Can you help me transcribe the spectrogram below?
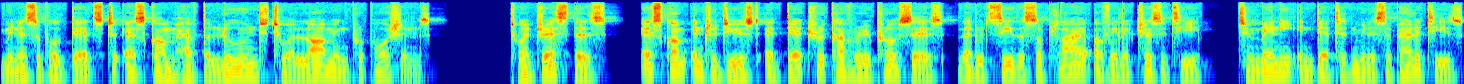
Municipal debts to Eskom have ballooned to alarming proportions. To address this, Eskom introduced a debt recovery process that would see the supply of electricity to many indebted municipalities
